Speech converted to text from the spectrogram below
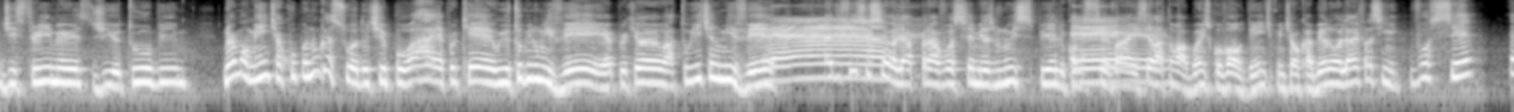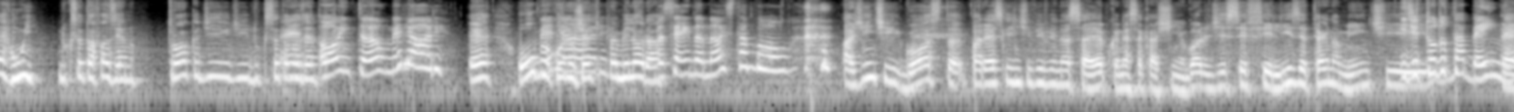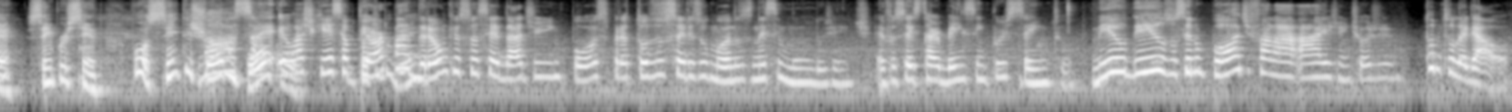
de streamers, de YouTube. Normalmente a culpa nunca é sua, do tipo, ah, é porque o YouTube não me vê, é porque a Twitch não me vê. É difícil você olhar pra você mesmo no espelho quando É. você vai, sei lá, tomar banho, escovar o dente, pentear o cabelo, olhar e falar assim: você é ruim no que você tá fazendo. Troca de, de- do que você tá É. fazendo. Ou então, melhore. É, ou procure um Melhore. jeito pra melhorar. Você ainda não está bom. A gente gosta, parece que a gente vive nessa época, nessa caixinha agora, de ser feliz eternamente. E de tudo tá bem, né? É, 100%. Pô, senta e chora Nossa, um é- pouco. eu acho que esse é o Tá pior tudo bem. padrão que a sociedade impôs para todos os seres humanos nesse mundo, gente. É você estar bem 100%. Meu Deus, você não pode falar, ai, gente, hoje tô muito legal.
